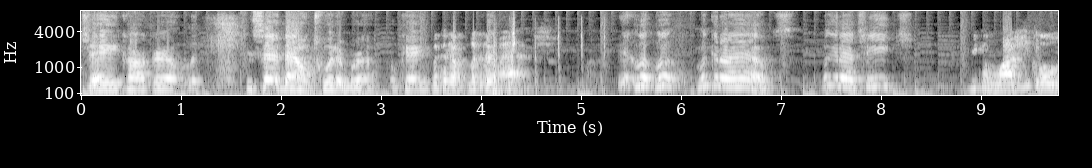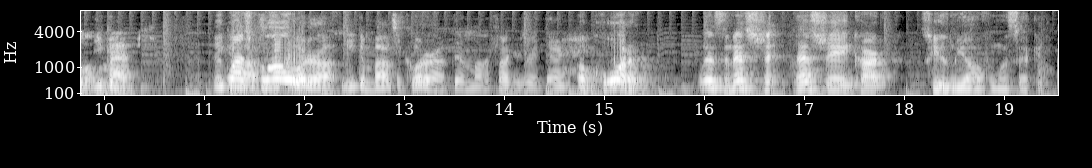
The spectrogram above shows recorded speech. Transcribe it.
Jade Cargill. Look, she said that on Twitter, bruh. Okay. Look at them. Look at them abs. Yeah, look, look, look at her abs. Look at that cheech. You can wash You can- clothes on you can- abs. You You can watch bounce a clothes. quarter off. You can bounce a quarter off them motherfuckers right there. A quarter. Listen, that's that's Jay Car. Excuse me, y'all, for one second.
